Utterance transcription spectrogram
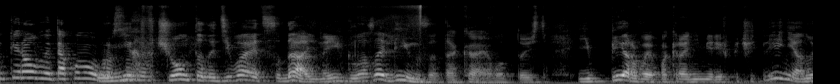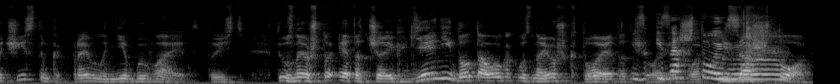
лакированный такой образ. У них уже. в чем-то надевается, да, и на их глаза линза такая вот. То есть, и первое, по крайней мере, впечатление, оно чистым, как правило, не бывает. То есть, ты узнаешь, что этот человек гений до того, как узнаешь, кто этот И- и человек. за во- что И ему- за что.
